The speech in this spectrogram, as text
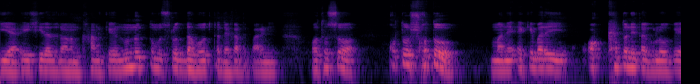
গিয়া এই সিরাজুল আলম খানকে ন্যূনতম শ্রদ্ধাবোধটা দেখাতে পারেনি। অথচ কত শত মানে একেবারেই অখ্যাত নেতাগুলোকে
